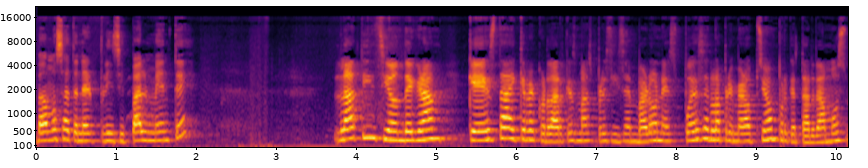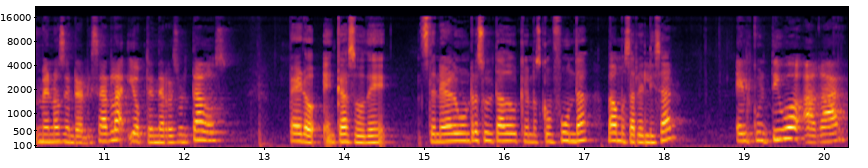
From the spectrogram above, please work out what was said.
vamos a tener principalmente La tinción de Gram, que esta hay que recordar que es más precisa en varones. Puede ser la primera opción porque tardamos menos en realizarla y obtener resultados. Pero en caso de tener algún resultado que nos confunda, vamos a realizar El cultivo agar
